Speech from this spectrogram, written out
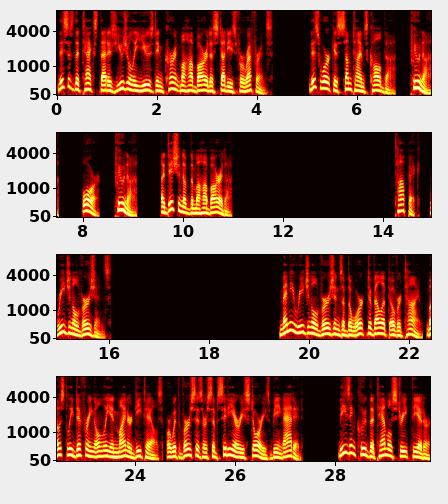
This is the text that is usually used in current Mahabharata studies for reference. This work is sometimes called the Puna or Puna edition of the Mahabharata. Topic: Regional versions. Many regional versions of the work developed over time, mostly differing only in minor details, or with verses or subsidiary stories being added. These include the Tamil Street Theatre,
